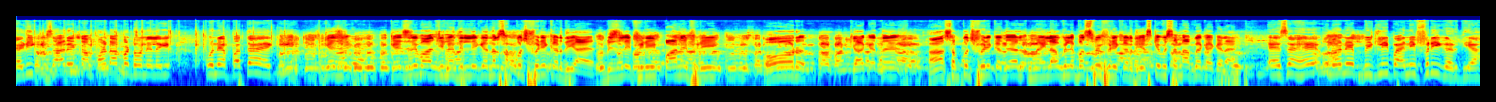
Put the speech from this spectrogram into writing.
छड़ी की सारे काम फटाफट होने लगे। उन्हें पता है कि केजरीवाल जी ने दिल्ली के अंदर सब कुछ फ्री कर दिया है। बिजली फ्री पानी फ्री और क्या कहते हैं हाँ सब कुछ फ्री कर दिया महिलाओं के लिए बस भी फ्री कर दिया इसके विषय में आपका क्या कहना है? ऐसा है उन्होंने बिजली पानी फ्री कर दिया।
